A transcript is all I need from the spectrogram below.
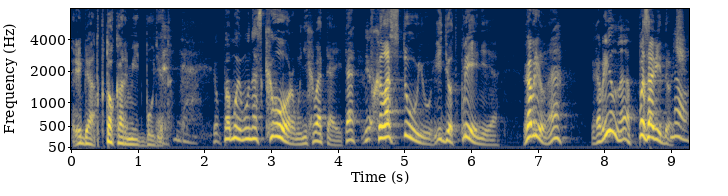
Ребят, кто кормить будет? По-моему, у нас кворума не хватает, а? В холостую идет прения. Гавриловна, а? Гавриловна, позови дочь. Ну.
